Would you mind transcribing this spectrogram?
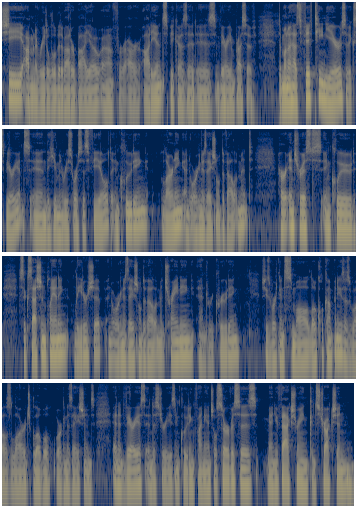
she, I'm going to read a little bit about her bio uh, for our audience because it is very impressive. Damona has 15 years of experience in the human resources field, including learning and organizational development. Her interests include succession planning, leadership and organizational development training, and recruiting. She's worked in small local companies as well as large global organizations and in various industries, including financial services, manufacturing, construction,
